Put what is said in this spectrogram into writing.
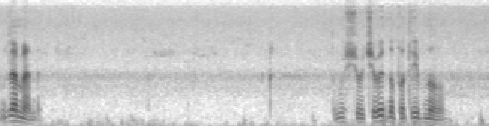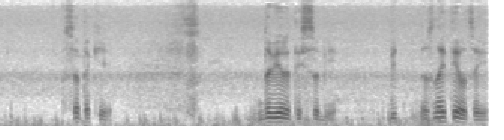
Для мене. Тому що, очевидно, потрібно все-таки довіритись собі, знайти оцей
